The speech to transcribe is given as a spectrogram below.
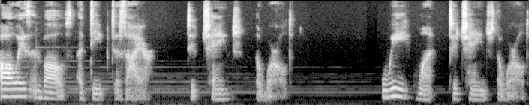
always involves a deep desire to change the world. We want to change the world,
